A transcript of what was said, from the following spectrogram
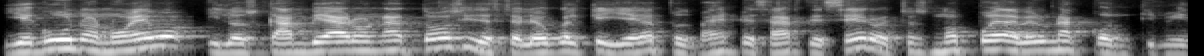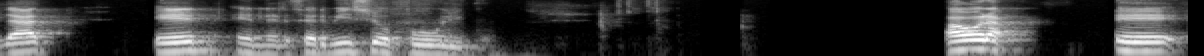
llegó uno nuevo y los cambiaron a todos y desde luego el que llega pues va a empezar de cero. Entonces no puede haber una continuidad en, en el servicio público. Ahora, eh,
